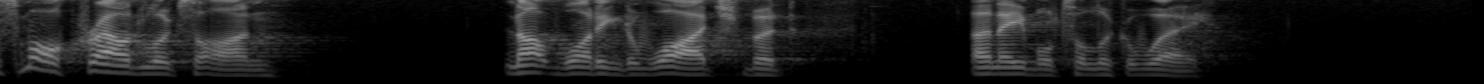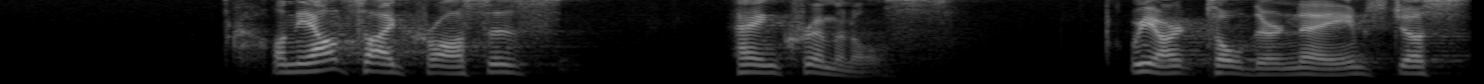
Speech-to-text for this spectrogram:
A small crowd looks on, not wanting to watch, but unable to look away. On the outside crosses hang criminals. We aren't told their names, just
